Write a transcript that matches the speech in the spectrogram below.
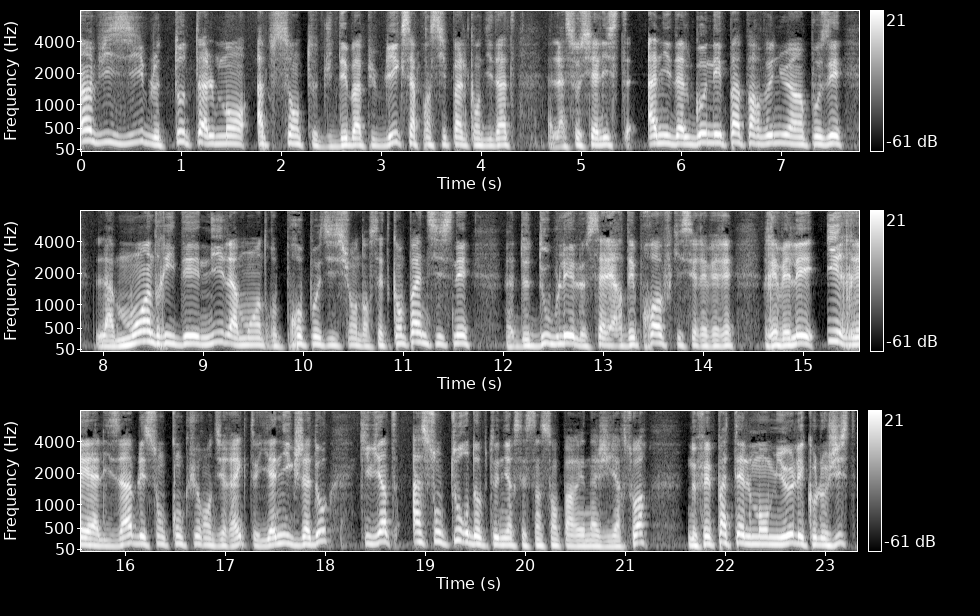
invisible, totalement absente du débat public. Sa principale candidate, la socialiste Anne Hidalgo, n'est pas parvenue à imposer la moindre idée ni la moindre proposition dans cette campagne, si ce n'est de doubler le salaire des profs qui s'est révélé, révélé irréalisable et son concurrent direct, Yannick Jadot, qui vient à son tour d'obtenir ses 500 parrainages hier soir, ne fait pas tellement mieux. L'écologiste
